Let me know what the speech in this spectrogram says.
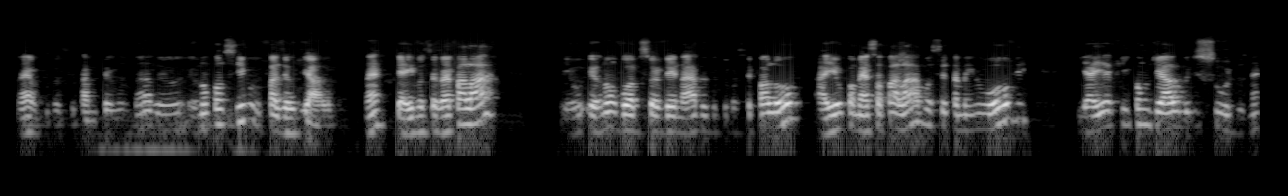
né, o que você está me perguntando, eu, eu não consigo fazer o diálogo né? Que aí você vai falar, eu, eu não vou absorver nada do que você falou, aí eu começo a falar, você também não ouve, e aí fica um diálogo de surdos, né?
